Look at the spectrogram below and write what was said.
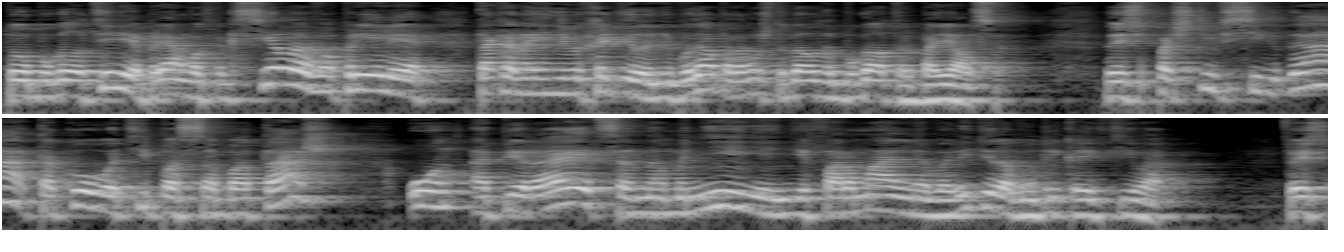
то бухгалтерия прям вот как села в апреле, так она и не выходила никуда, потому что главный бухгалтер боялся. То есть почти всегда такого типа саботаж, он опирается на мнение неформального лидера внутри коллектива. То есть,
